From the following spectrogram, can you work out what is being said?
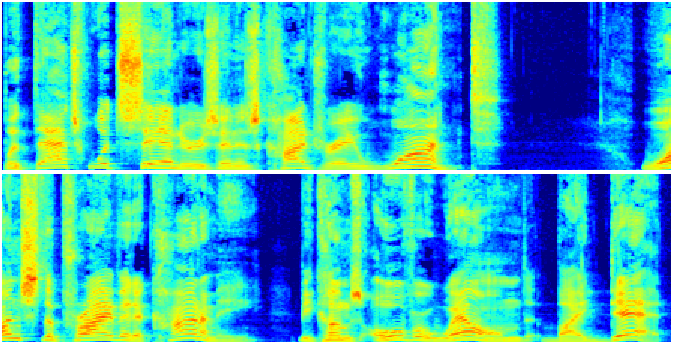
But that's what Sanders and his cadre want. Once the private economy becomes overwhelmed by debt,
